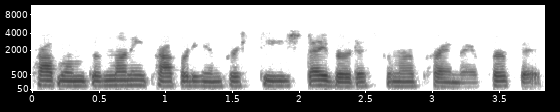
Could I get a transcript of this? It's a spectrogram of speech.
problems of money, property, and prestige divert us from our primary purpose.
